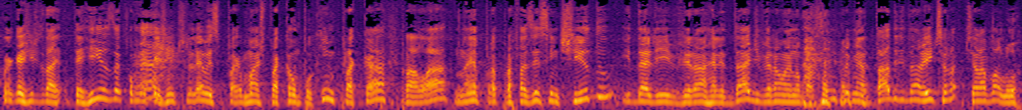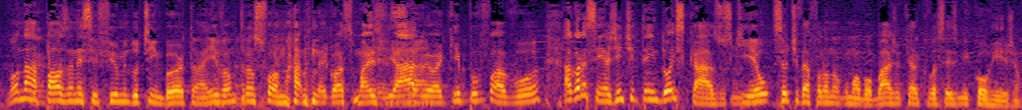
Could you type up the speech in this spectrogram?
como é que a gente aterriza, como é, que a gente leva isso pra, mais pra cá um pouquinho, pra cá, pra lá, né, pra, pra fazer sentido e dali virar uma realidade, virar uma inovação implementada e dali tirar, tirar valor. Vamos dar uma pausa nesse filme do Tim Burton aí, vamos transformar num negócio mais viável aqui, por favor. Agora sim, a gente tem dois casos que eu, se eu estiver falando alguma bobagem, eu quero que vocês me corrijam.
